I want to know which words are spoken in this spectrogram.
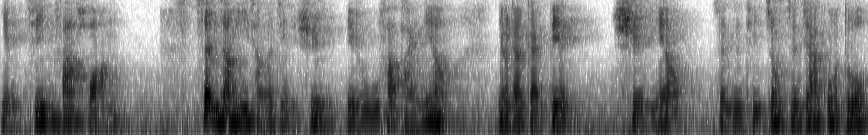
眼睛发黄；肾脏异常的警讯，例如无法排尿、尿量改变、血尿，甚至体重增加过多。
